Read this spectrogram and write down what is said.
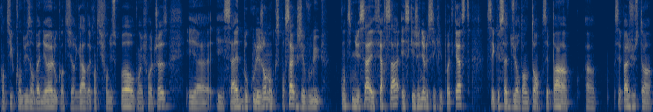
quand ils conduisent en bagnole ou quand ils regardent, quand ils font du sport ou quand ils font autre chose. Et, euh, et ça aide beaucoup les gens. Donc c'est pour ça que j'ai voulu continuer ça et faire ça. Et ce qui est génial aussi avec les podcasts, c'est que ça dure dans le temps. C'est pas un, c'est pas juste un,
